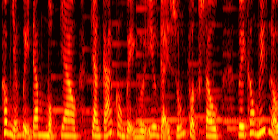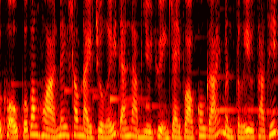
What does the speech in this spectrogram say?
Không những bị đâm một dao, chàng cá còn bị người yêu đẩy xuống vực sâu. Vì không biết nỗi khổ của Văn Hòa nên sau này Trường Ý đã làm nhiều chuyện dày vò cô gái mình từng yêu tha thiết.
